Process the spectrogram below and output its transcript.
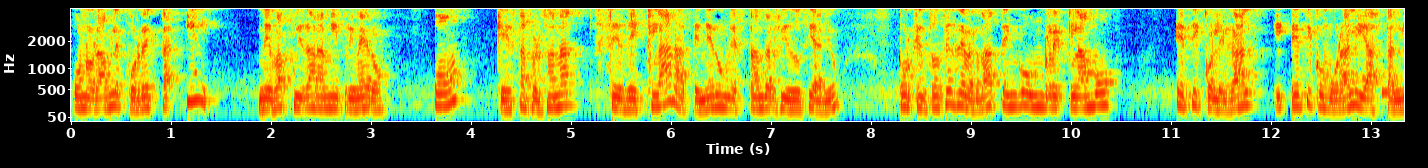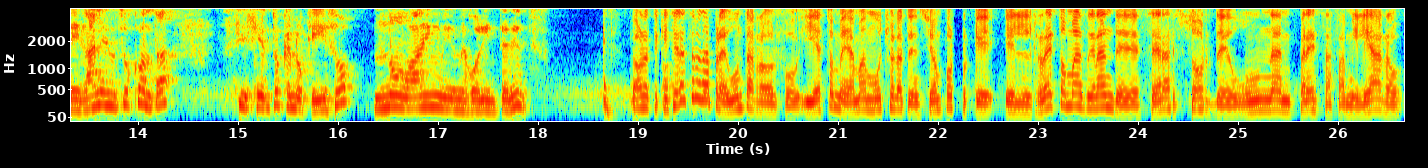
honorable, correcta y me va a cuidar a mí primero. O que esta persona se declara tener un estándar fiduciario, porque entonces de verdad tengo un reclamo ético legal, ético moral y hasta legal en su contra, si siento que lo que hizo no va en mis mejores intereses. Ahora, te quisiera hacer una pregunta, Rodolfo, y esto me llama mucho la atención porque el reto más grande de ser asesor de una empresa familiar o,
